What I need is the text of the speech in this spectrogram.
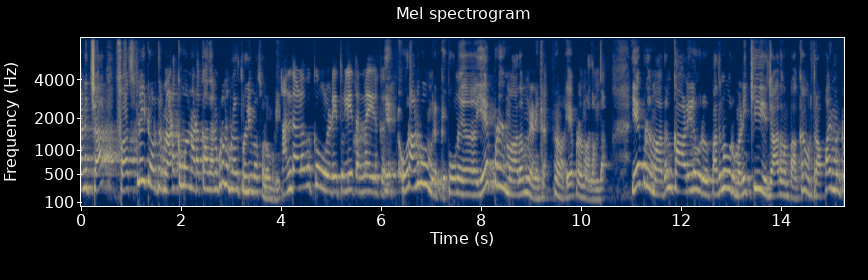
கணிச்சா ஃபர்ஸ்ட் நைட் ஒருத்தருக்கு நடக்குமா நடக்காதான்னு கூட நம்மளால துல்லியமா சொல்ல முடியும். அந்த அளவுக்கு உங்களுடைய துல்லியத்தன்மை இருக்கு. ஒரு அனுபவம் இருக்கு. போன ஏப்ரல் மாதம் நினைக்கிறேன். ஏப்ரல் மாதம் தான் ஏப்ரல் மாதம் காலையில ஒரு பதினோரு மணிக்கு ஜாதகம் பார்க்க ஒருத்தர் அப்பாயின்மெண்ட்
